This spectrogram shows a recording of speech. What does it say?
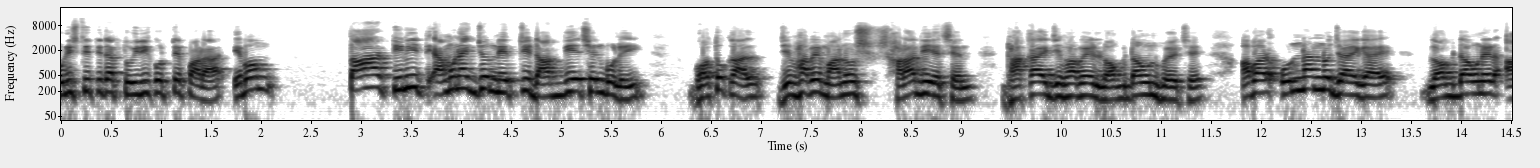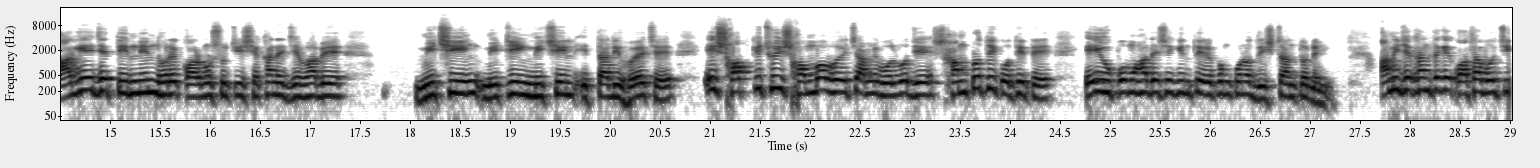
পরিস্থিতিটা তৈরি করতে পারা এবং তার তিনি এমন একজন নেত্রী ডাক দিয়েছেন বলেই গতকাল যেভাবে মানুষ সাড়া দিয়েছেন, ঢাকায় যেভাবে লকডাউন হয়েছে, আবার অন্যান্য জায়গায় লকডাউনের আগে যে তিন দিন ধরে কর্মসূচি, সেখানে যেভাবে মিছিং মিটিং, মিছিল ইত্যাদি হয়েছে, এই সব কিছুই সম্ভব হয়েছে আমি বলব যে সাম্প্রতিক অতীতে এই উপমহাদেশে কিন্তু এরকম কোনো দৃষ্টান্ত নেই। আমি যেখান থেকে কথা বলছি,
